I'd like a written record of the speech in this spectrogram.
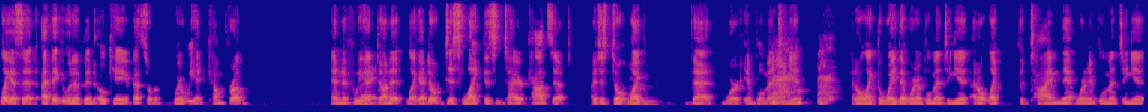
like I said, I think it would have been okay if that's sort of where we had come from, and if we had done it. Like I don't dislike this entire concept. I just don't like Mhm. That we're implementing it. I don't like the way that we're implementing it. I don't like the time that we're implementing it.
